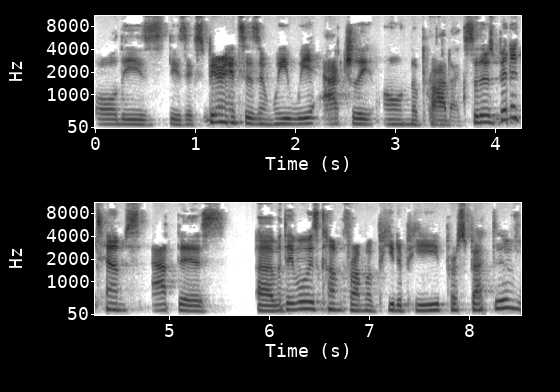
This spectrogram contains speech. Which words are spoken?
all these these experiences and we we actually own the product. So there's been attempts at this uh, but they've always come from a p2p perspective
